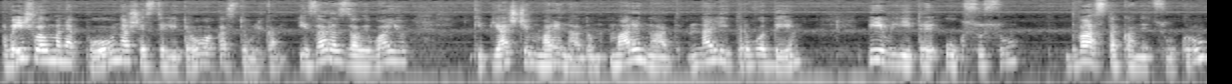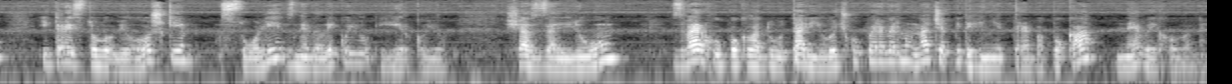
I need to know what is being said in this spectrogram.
Вийшла в мене повна 6-літрова каструлька. І зараз заливаю кип'ящим маринадом. Маринад на літр води, пів літри уксусу, 2 стакани цукру і 3 столові ложки солі з невеликою гіркою. Зараз залью, зверху покладу тарілочку, переверну, наче підгніт треба, поки не вихолоне.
